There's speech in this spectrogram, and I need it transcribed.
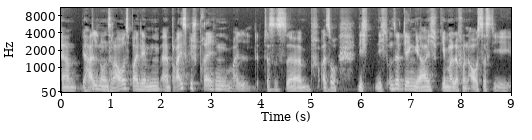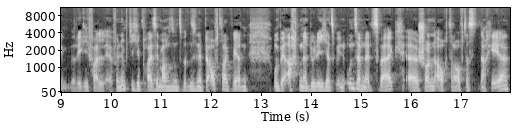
Ähm, wir halten uns raus bei den äh, Preisgesprächen, weil das ist äh, also nicht, nicht unser Ding. Ja, ich gehe mal davon aus, dass die im Regelfall äh, vernünftige Preise machen, sonst würden sie nicht beauftragt werden. Und wir achten natürlich jetzt in unserem Netzwerk äh, schon auch darauf, dass nachher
